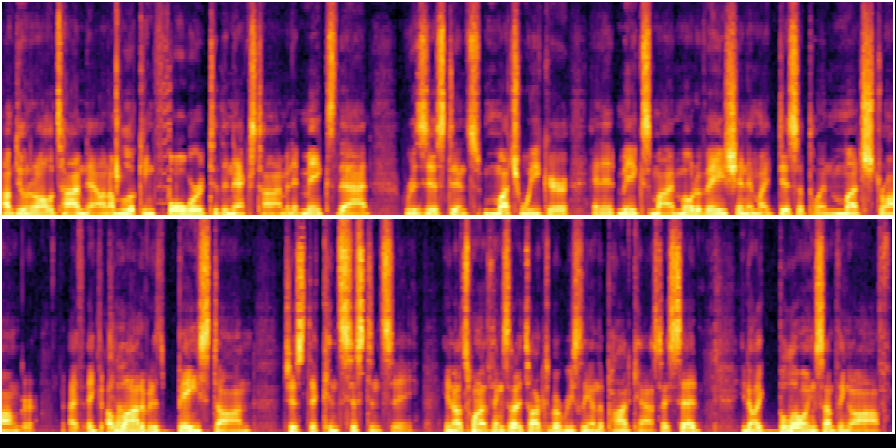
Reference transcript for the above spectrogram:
I'm doing it all the time now. And I'm looking forward to the next time. And it makes that resistance much weaker and it makes my motivation and my discipline much stronger. I think a totally. lot of it is based on just the consistency. You know, it's one of the things that I talked about recently on the podcast. I said, you know, like blowing something off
